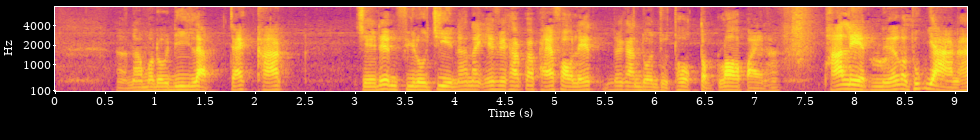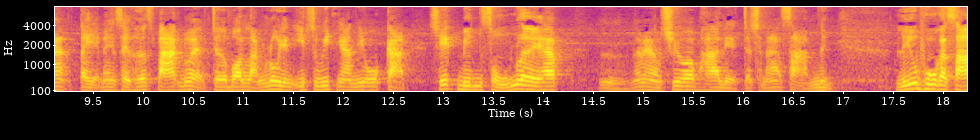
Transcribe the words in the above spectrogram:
2-3อ่านำมาโดยดีแลบแจ็คคักเจเดนฟิโลจีนนะในเอฟเอครับก็แพ้ฟอร์เรสด้วยการโดนจุดโทษตกรอบไปนะพาเลตเหนือกว่าทุกอย่างฮะเตะในเซเฮิร์สปาร์คด้วย เจอบอลหลังโลกอย่างอีฟสวิตงานนี้โอกาส เช็คบินสูงเลยครับอืมนั่นแปลว่เชื่อว่าพาเลตจะชนะ 3-1 ลิเวอร์พูลกับเซา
